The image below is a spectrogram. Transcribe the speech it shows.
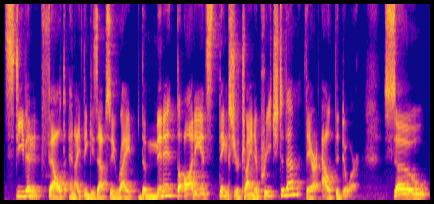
Steven felt, and I think he's absolutely right, the minute the audience thinks you're trying to preach to them, they are out the door. So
